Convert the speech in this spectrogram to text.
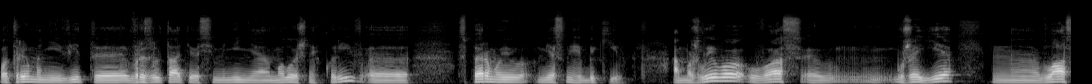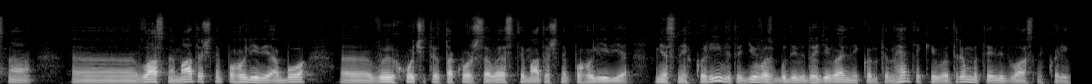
отримані від, е, в результаті осіменіння молочних корів е, спермою м'ясних биків. А можливо, у вас вже є власна, власне маточне поголів'я, або ви хочете також завести маточне поголів'я м'ясних корів, і тоді у вас буде відгодівельний контингент, який ви отримаєте від власних корів.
